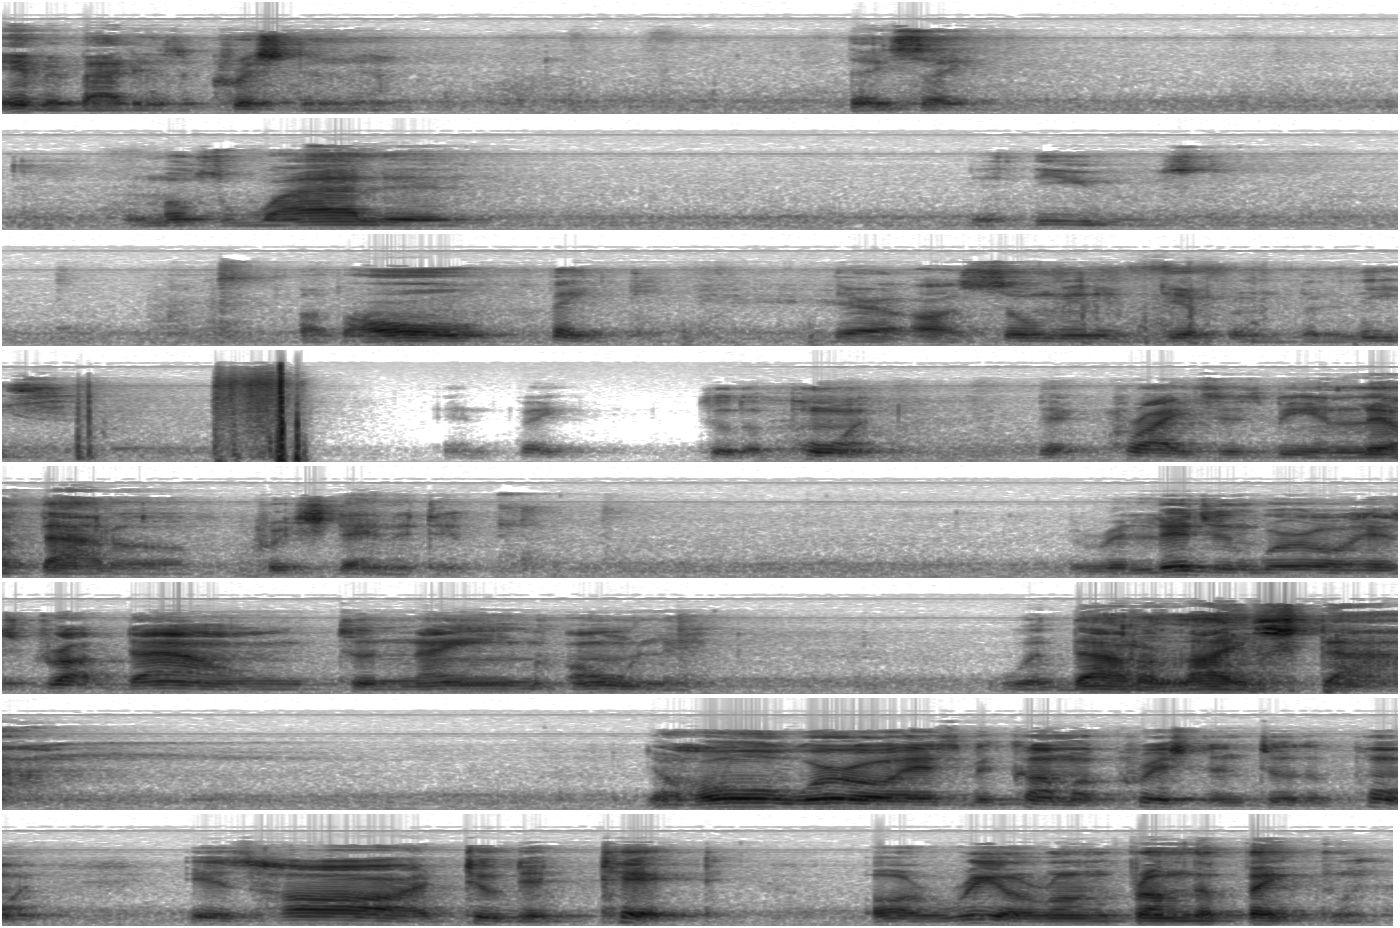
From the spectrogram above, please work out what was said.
everybody is a Christian. They say. The most widely diffused of all faith. There are so many different beliefs and faith to the point that Christ is being left out of Christianity. The religion world has dropped down to name only without a lifestyle. The whole world has become a Christian to the point it's hard to detect a real one from the fake one.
